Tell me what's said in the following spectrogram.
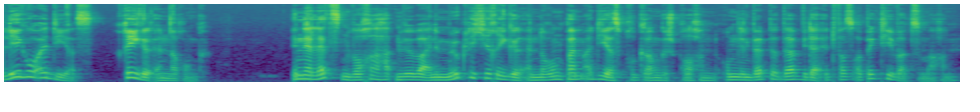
Lego Ideas Regeländerung In der letzten Woche hatten wir über eine mögliche Regeländerung beim Ideas-Programm gesprochen, um den Wettbewerb wieder etwas objektiver zu machen.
